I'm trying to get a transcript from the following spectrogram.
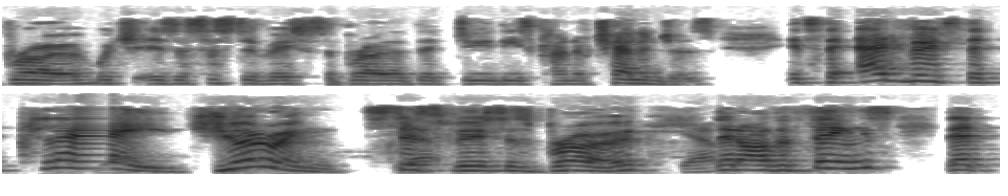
bro, which is a sister versus a brother that do these kind of challenges. It's the adverts that play during sis yeah. versus bro yeah. that are the things that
